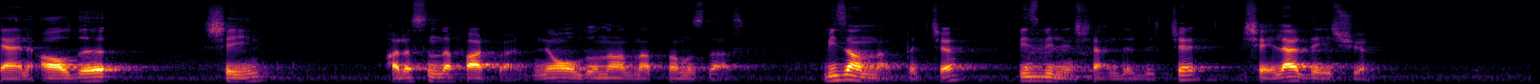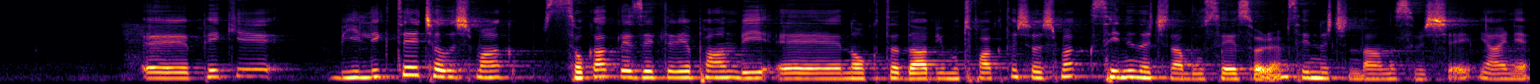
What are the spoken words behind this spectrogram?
Yani aldığı şeyin arasında fark var. Ne olduğunu anlatmamız lazım. Biz anlattıkça, biz bilinçlendirdikçe bir şeyler değişiyor. Ee, peki birlikte çalışmak, sokak lezzetleri yapan bir e, noktada, bir mutfakta çalışmak senin açından Buse'ye soruyorum. Senin açından nasıl bir şey? Yani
